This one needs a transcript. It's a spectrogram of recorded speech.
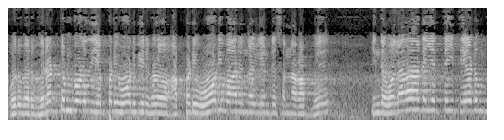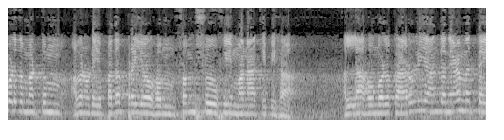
ஒருவர் விரட்டும் பொழுது எப்படி ஓடுவீர்களோ அப்படி ஓடி வாருங்கள் என்று சொன்ன ரப்பு இந்த உலகாதயத்தை தேடும் பொழுது மட்டும் அவனுடைய பதப்பிரயோகம் மனாகிபிகா அல்லாஹ் உங்களுக்கு அருளிய அந்த நியமத்தை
